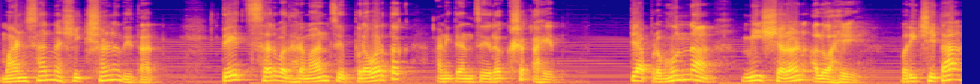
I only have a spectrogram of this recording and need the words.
माणसांना शिक्षण देतात. तेच सर्व धर्मांचे प्रवर्तक आणि त्यांचे रक्षक आहेत. त्या प्रभूंना मी शरण आलो आहे. परीक्षिता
